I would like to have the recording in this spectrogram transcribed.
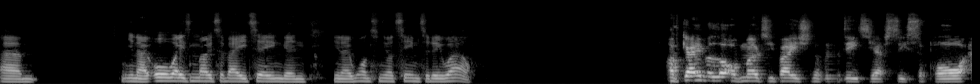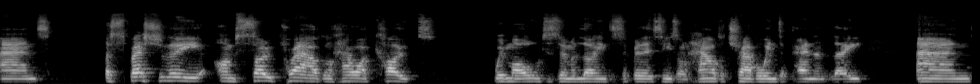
um, you know, always motivating and, you know, wanting your team to do well? I've gave a lot of motivation of the DTFC support and especially I'm so proud on how I coped with my autism and learning disabilities on how to travel independently. And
